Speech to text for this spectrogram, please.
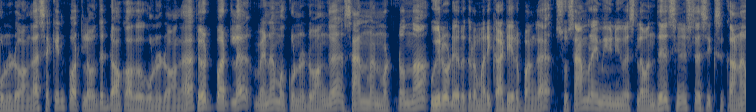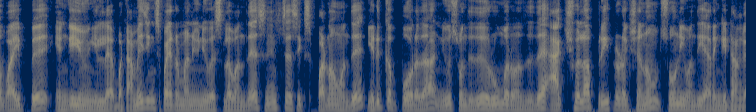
கொண்டுடுவாங்க செகண்ட் பார்ட்டில் வந்து டாக்காக கொண்டுடுவாங்க தேர்ட் பார்ட்டில் வெனமை கொண்டுடுவாங்க சாண்ட்மேன் மட்டும்தான் உயிரோடு இருக்கிற மாதிரி காட்டியிருப்பாங்க. ஸோ சாம் ரைமி யூனிவர்ஸில் வந்து சினிஸ்டர் சிக்ஸுக்கான வாய்ப்பு எங்கேயும் இல்லை. பட் அமேசிங் ஸ்பைடர்மேன் யூனிவர்ஸில் வந்து சினிஸ்டர் சிக்ஸ் படம் வந்து எடுக்க போகிறதா நியூஸ் வந்தது ரூமர் வந்தது. ஆக்சுவலாக ப்ரீ ப்ரொடக்ஷனும் சோனி வந்து இறங்கிட்டாங்க.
